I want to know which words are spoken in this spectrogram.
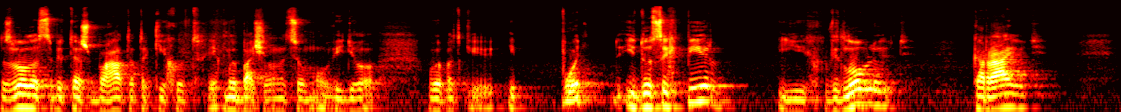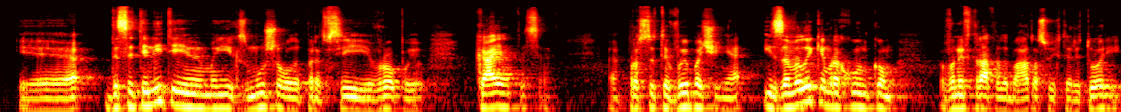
дозволила собі теж багато таких, от, як ми бачили на цьому відео випадків. І, по, і до сих пір їх відловлюють, карають. Е, Десятиліттями їх змушували перед всією Європою каятися, е, просити вибачення. І за великим рахунком вони втратили багато своїх територій.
